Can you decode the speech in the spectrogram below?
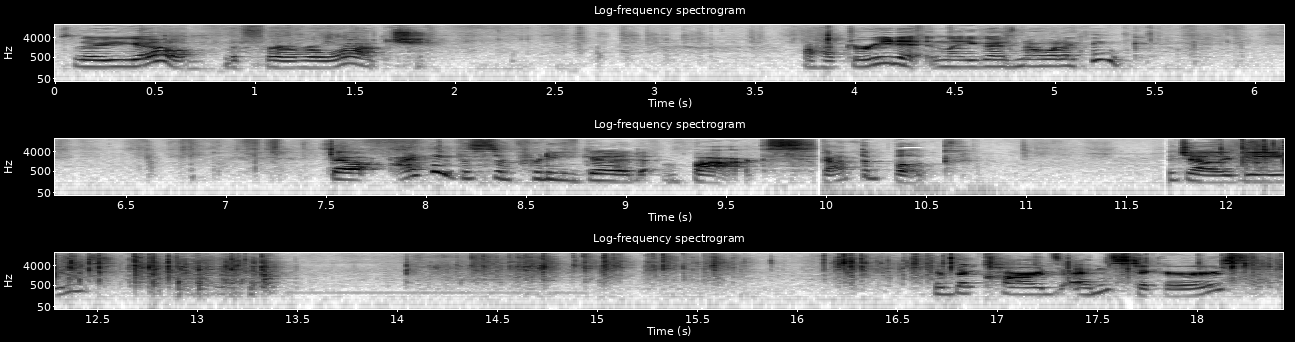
So there you go, The Forever Watch. I'll have to read it and let you guys know what I think. So I think this is a pretty good box. Got the book, the jelly beans, the cards and stickers,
